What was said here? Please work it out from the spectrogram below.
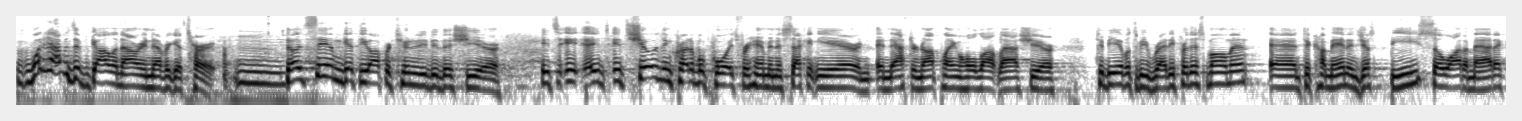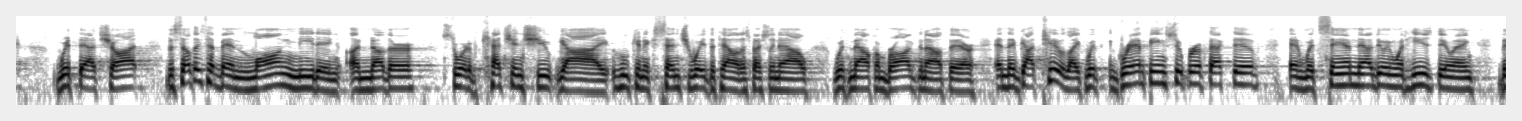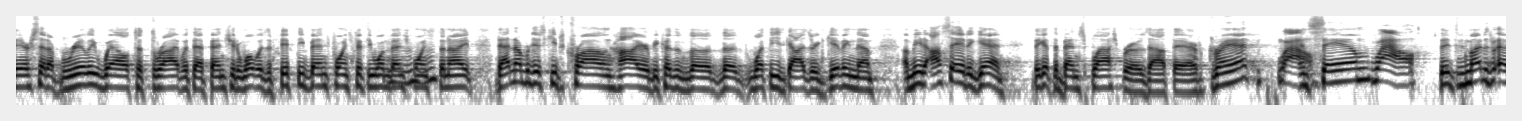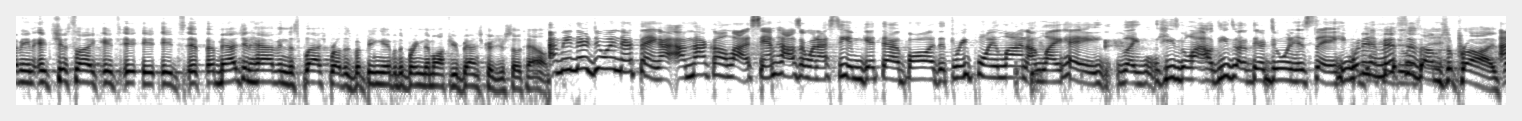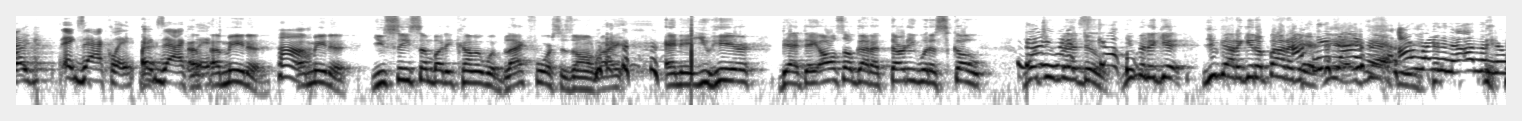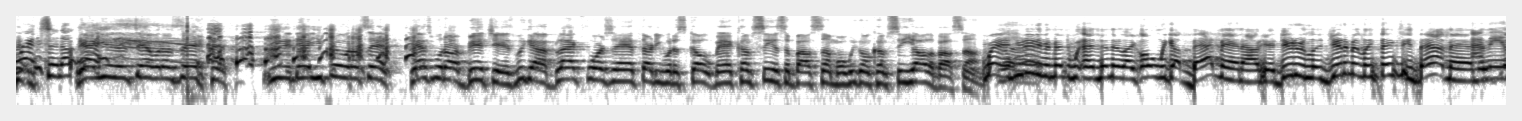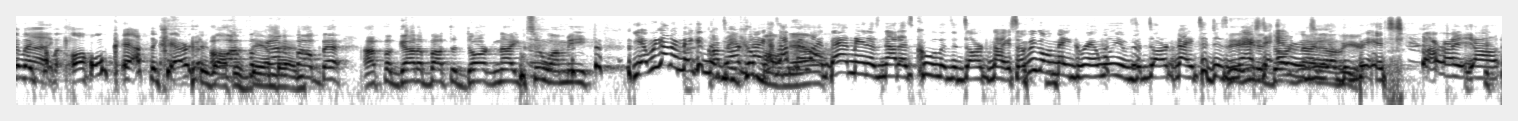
What happens if Gallinari never gets hurt? Mm. Does Sam get the opportunity to this year? It's, it, it, it shows incredible poise for him in his second year and, and after not playing a whole lot last year to be able to be ready for this moment and to come in and just be so automatic with that shot. The Celtics have been long needing another sort of catch and shoot guy who can accentuate the talent, especially now with Malcolm Brogdon out there. And they've got two, like with Grant being super effective and with Sam now doing what he's doing, they're set up really well to thrive with that bench. And what was it, 50 bench points, 51 bench points mm-hmm. tonight? That number just keeps crawling higher because of the, the what these guys are giving them. I mean, I'll say it again. They got the Ben Splash Bros out there. Grant Wow. and Sam. Wow. It might as, well, I mean, it's just like it's it, it, it's it, imagine having the Splash Brothers, but being able to bring them off your bench because you're so talented. I mean, they're doing their thing. I, I'm not gonna lie. Sam Hauser, when I see him get that ball at the three-point line, I'm like, hey, like he's going out. He's out there doing his thing. He when he definitely do his misses, I'm thing. surprised. I- Like exactly, exactly. A- Amina, Huh. Amina, you see somebody coming with black forces on, right? and then you hear that they also got a 30 with a scope What you gonna do? You finna get? You gotta get up out of there. I'm yeah, out of exactly. there. I'm running in the other direction. Okay. Now you understand what I'm saying? you, now you feel what I'm saying? That's what our bench is. We got Black Force and 30 with a scope, man. Come see us about something, or we gonna come see y'all about something. Wait, and you didn't even mention. And then they're like, "Oh, we got Batman out here." Dude who legitimately thinks he's Batman. I mean, like, look. a whole cast of characters Oh, off I this damn forgot bench. about Bat. I forgot about the Dark Knight too. I mean, Yeah, we gotta make it the I mean, Dark come Knight because I feel now. like Batman is not as cool as the Dark Knight. So we're gonna make Grant Williams the Dark Knight to just Yeah, match the the energy of the here. bench. All right, y'all.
